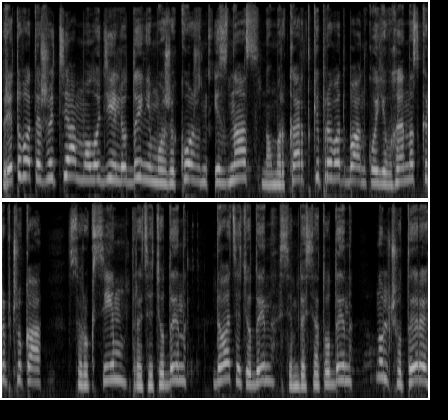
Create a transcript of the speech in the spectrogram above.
Врятувати життя молодій людині може кожен із нас. Номер картки Приватбанку Євгена Скрипчука 47 31 21 71 04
